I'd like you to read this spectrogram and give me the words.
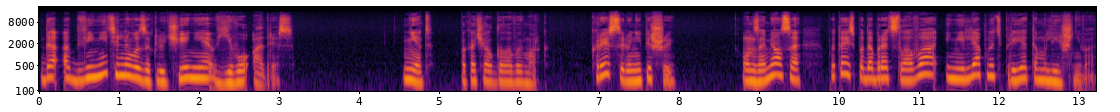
до обвинительного заключения в его адрес. Нет, — покачал головой Марк. «Кресселю не пиши». Он замялся, пытаясь подобрать слова и не ляпнуть при этом лишнего.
